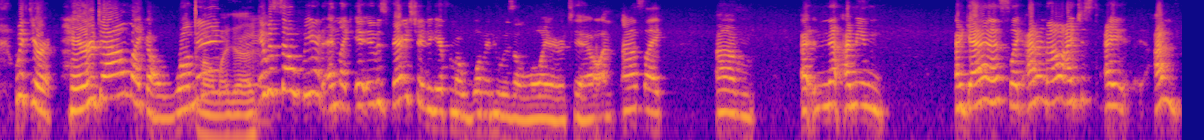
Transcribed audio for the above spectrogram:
with your hair down like a woman? Oh my god. It was so weird. And like it, it was very strange to hear from a woman who was a lawyer too. And I was like, um I, no, I mean, I guess like I don't know. I just I I'm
